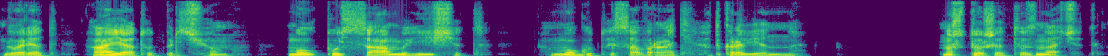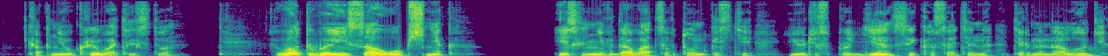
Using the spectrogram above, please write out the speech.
Говорят, а я тут при чем? Мол, пусть сам ищет. Могут и соврать откровенно. Ну что же это значит, как неукрывательство? Вот вы и сообщник, если не вдаваться в тонкости юриспруденции касательно терминологии,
